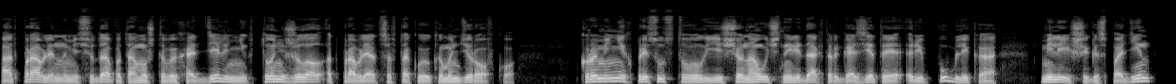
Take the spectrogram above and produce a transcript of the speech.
отправленными сюда, потому что в их отделе никто не желал отправляться в такую командировку. Кроме них присутствовал еще научный редактор газеты «Република», милейший господин,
